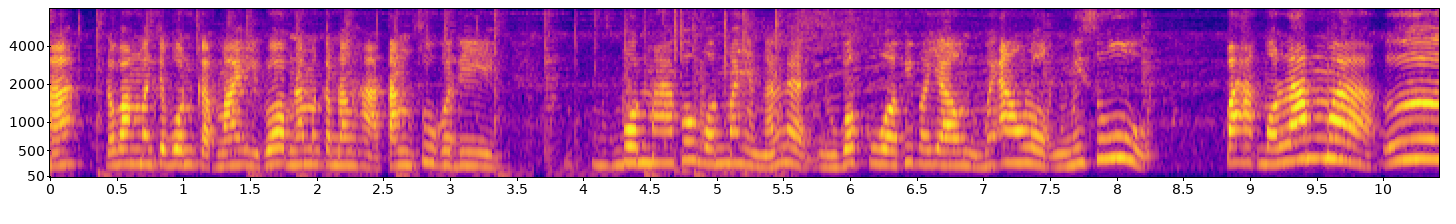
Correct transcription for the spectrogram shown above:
ฮะระวังมันจะวนกลับมาอีกรอบนะมันกำลังหาตังค์สู้คดีวนมาก็วนมาอย่างนั้นแหละหนูก็กลัวพี่พะเยาหนูไม่เอาหรอกหนูไม่สู้ ปากหมอลำว่ะเออ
